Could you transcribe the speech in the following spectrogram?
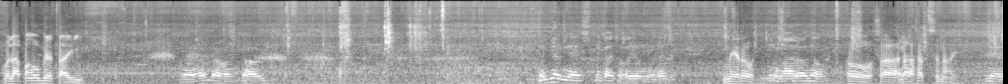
Wala pang overtime. Noong biyernes, nagkaso kayo muna. Meron. Ilang araw na ako. Oo, oh, sa nakasatsunay. Yan.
